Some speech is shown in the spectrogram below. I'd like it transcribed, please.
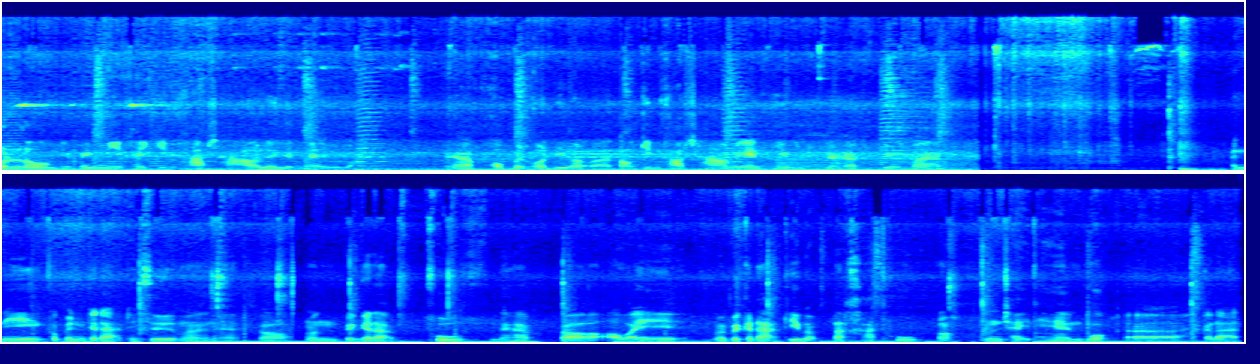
บนโลกนี้ไม่มีใครกินข้าวเช้าเลยหรือไงวะนะครับผมเป็นคนที่แบบว่าต้องกินข้าวเช้าไม่งั้นหิวนะครับหิวมาก อันนี้ก็เป็นกระดาษที่ซื้อมานะฮะก็มันเป็นกระดาษฟูฟนะครับก็เอาไว้มันเป็นกระดาษที่แบบราคาถูกเนาะมันใช้แทนพวกกระดาษ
